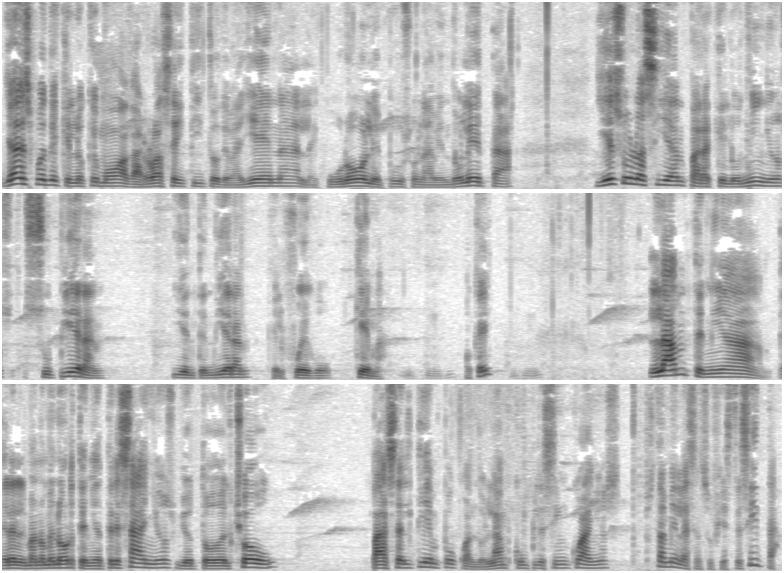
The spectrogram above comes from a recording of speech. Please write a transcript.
Ya después de que lo quemó, agarró aceitito de ballena, le curó, le puso una vendoleta, y eso lo hacían para que los niños supieran y entendieran que el fuego quema. ¿Ok? Lam tenía, era el hermano menor, tenía tres años, vio todo el show. Pasa el tiempo, cuando Lam cumple cinco años, pues también le hacen su fiestecita.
